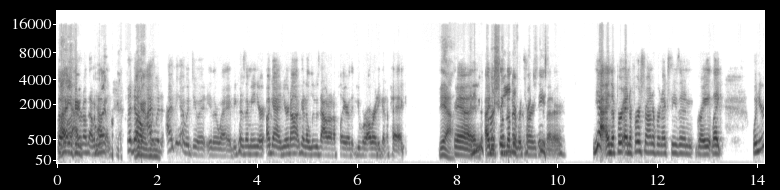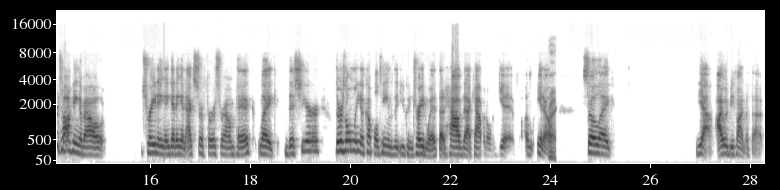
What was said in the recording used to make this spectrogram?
But okay. I don't know if that would happen. But no, okay. I would. I think I would do it either way because I mean, you're again, you're not going to lose out on a player that you were already going to pick. Yeah, and, and I just think that the returns be better. Yeah, and the first and the first rounder for next season, great. Like when you're talking about trading and getting an extra first round pick, like this year, there's only a couple teams that you can trade with that have that capital to give. Um, you know, right. So like, yeah, I would be fine with that,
